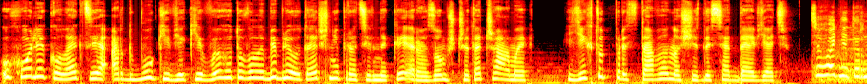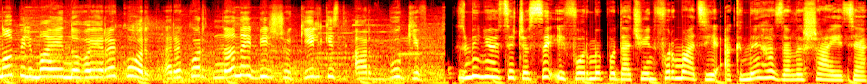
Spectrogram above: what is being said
У холі колекція артбуків, які виготовили бібліотечні працівники разом з читачами. Їх тут представлено 69. Сьогодні Тернопіль має новий рекорд рекорд на найбільшу кількість артбуків. Змінюються часи і форми подачі інформації, а книга залишається.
